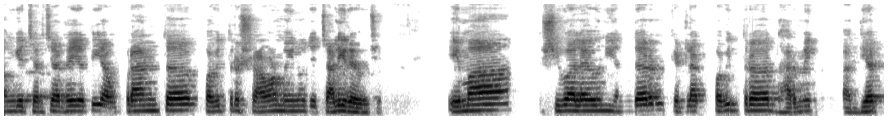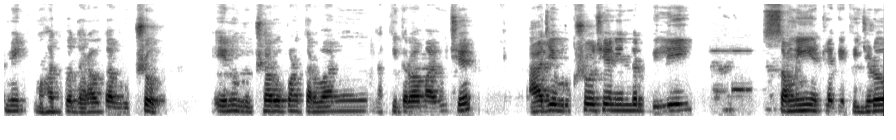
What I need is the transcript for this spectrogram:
અંગે ચર્ચા થઈ હતી. આ ઉપરાંત પવિત્ર શ્રાવણ મહિનો જે ચાલી રહ્યો છે એમાં શિવાલયોની અંદર કેટલાક પવિત્ર, ધાર્મિક, આધ્યાત્મિક મહત્વ ધરાવતા વૃક્ષો, એનું વૃક્ષારોપણ કરવાનું નક્કી કરવામાં આવ્યું છે. આ જે વૃક્ષો છે, એની અંદર બીલી, સમી એટલે કે ખીજડો,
